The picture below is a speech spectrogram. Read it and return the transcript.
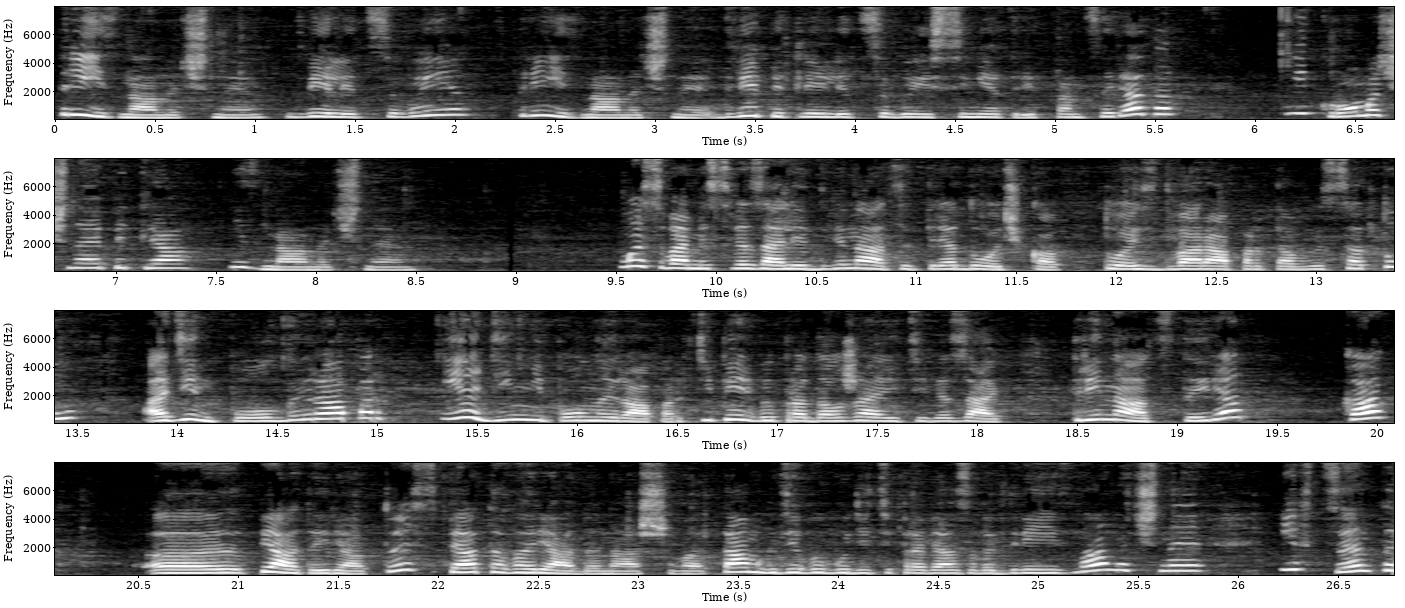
3 изнаночные, 2 лицевые, 3 изнаночные, 2 петли лицевые симметрии в конце ряда и кромочная петля изнаночная. Мы с вами связали 12 рядочков, то есть 2 раппорта в высоту, один полный раппорт и один неполный раппорт. Теперь вы продолжаете вязать 13 ряд, как э, пятый ряд, то есть с пятого ряда нашего. Там, где вы будете провязывать 2 изнаночные и в центр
